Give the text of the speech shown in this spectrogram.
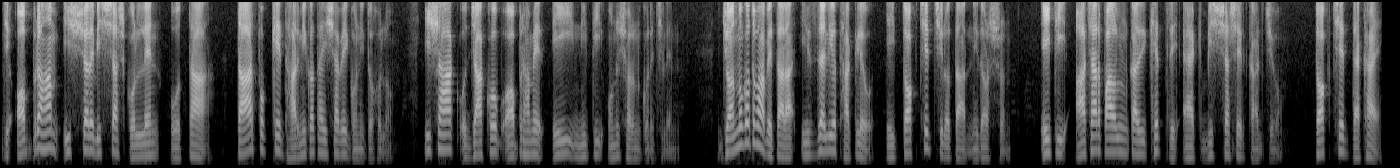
যে অব্রাহাম ঈশ্বরে বিশ্বাস করলেন ও তা তার পক্ষে ধার্মিকতা হিসাবে গণিত হল। ইসাহাক ও জাকব অব্রাহামের এই নীতি অনুসরণ করেছিলেন। জন্মগতভাবে তারা ইসরায়েলীয় থাকলেও এই তকছেদ ছিল তার নিদর্শন। এইটি আচার পালনকারীর ক্ষেত্রে এক বিশ্বাসের কার্য। তকছেদ দেখায়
